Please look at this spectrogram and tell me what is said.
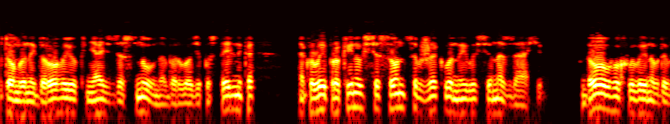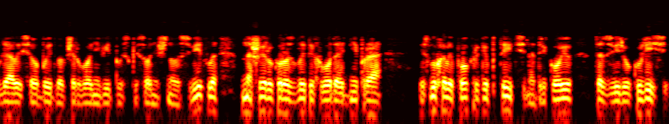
Втомлений дорогою, князь заснув на берлозі пустельника, а коли прокинувся, сонце вже клонилося на захід. Довгу хвилину вдивлялися обидва в червоні відблиски сонячного світла на широко розлитих водах Дніпра і слухали покрики птиці над рікою та звірю у лісі.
